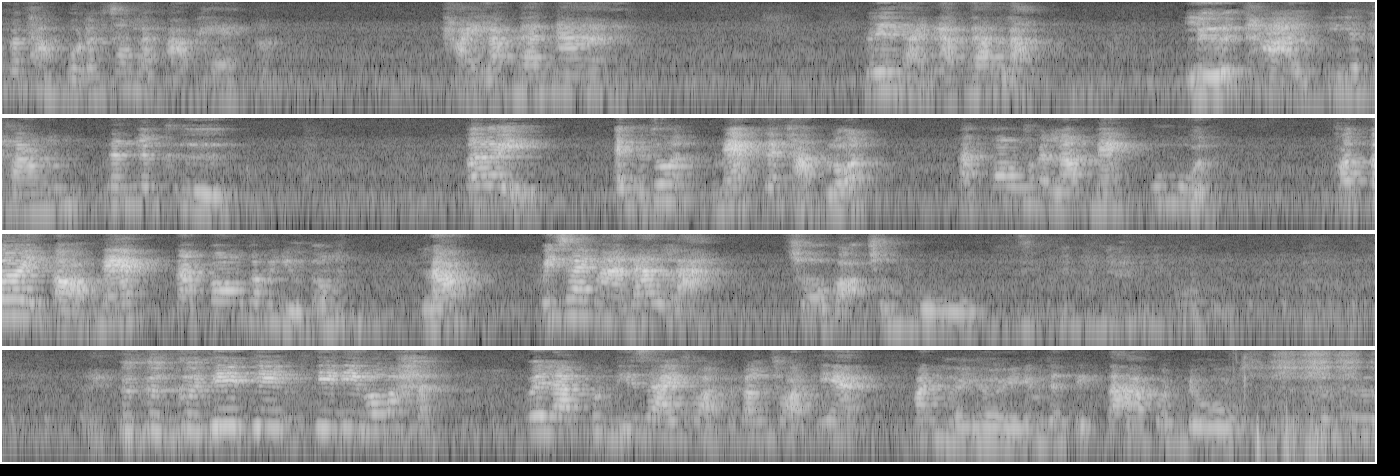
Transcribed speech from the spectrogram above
แล้วก็ทำโปรดักชั่นราคาแพงอะถ่ายรับด้านหน้า ไม่ได้ถ่ายรับด้านหลัง หรือถ่ายทีละครั้งนั่นก็คือเต้ยไอ้ขอโทษแม็กจะขับรถตากล้องก็ไปรับแม็กพูด พอเต้ยตอบแม็กตากล้องก็มาอยู่ตรงรับ ไม่ใช่มาด้านหลังโชว์เบาะชมพูคือคือคือที่ที่ที่นี่เพราะว่าเวลาคุณดีไซน์ช็อตบางช็อตเนี่ย มันเฮยๆเนี่ยมันจะติดตาคนดูคือ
